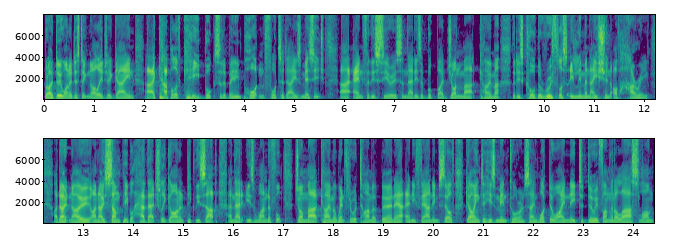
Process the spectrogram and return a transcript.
But I do want to just acknowledge again uh, a couple of key books that have been important for today's message uh, and for this series. And that is a book by John Mark Comer that is called The Ruthless Elimination of Hurry. I don't know, I know some people have actually gone and picked this up, and that is wonderful. John Mark Comer went through a time of burnout and he found himself going to his mentor and saying, What do I need to do if I'm going to last long?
